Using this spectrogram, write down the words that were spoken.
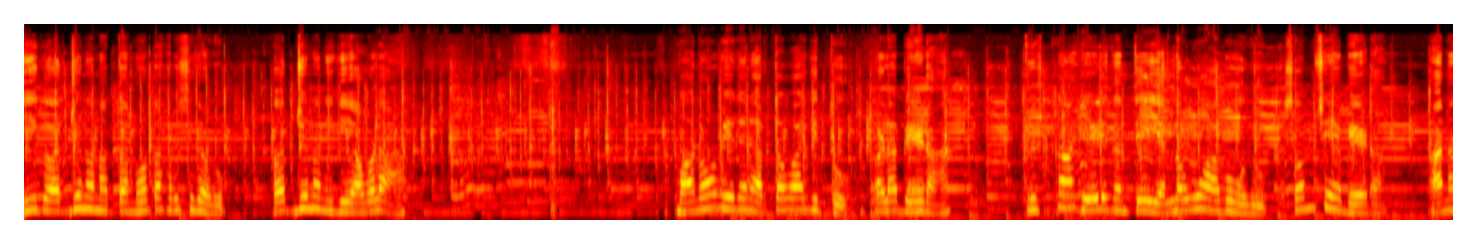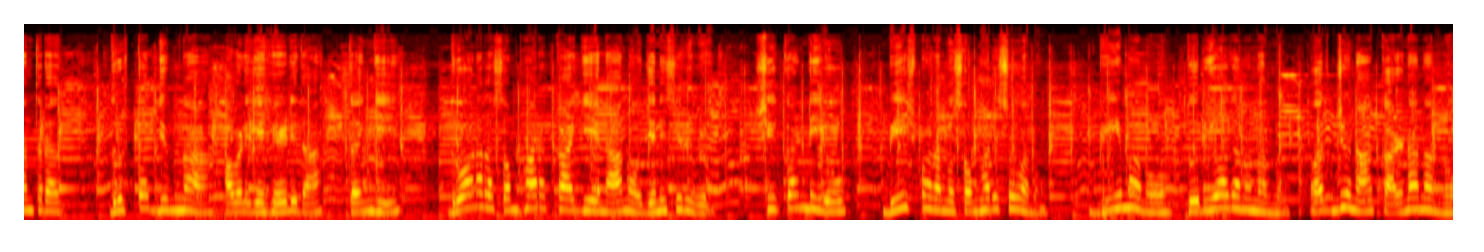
ಈಗ ಅರ್ಜುನನತ್ತ ನೋಟ ಹರಿಸಿದಳು. ಅರ್ಜುನನಿಗೆ ಅವಳ ಮನೋವೇದನೆ ಅರ್ಥವಾಗಿತ್ತು. ಅಳಬೇಡ. ಕೃಷ್ಣ ಹೇಳಿದಂತೆ ಎಲ್ಲವೂ ಆಗುವುದು. ಸಂಶಯ ಬೇಡ. ಅನಂತರ ದೃಷ್ಟದ್ಯುಮ್ನ ಅವಳಿಗೆ ಹೇಳಿದ, ತಂಗಿ, ದ್ರೋಣರ ಸಂಹಾರಕ್ಕಾಗಿಯೇ ನಾನು ಜನಿಸಿರುವೆ. ಶಿಖಂಡಿಯು ಭೀಷ್ಮನನ್ನು ಸಂಹರಿಸುವನು, ಭೀಮನು ದುರ್ಯೋಧನನನ್ನು, ಅರ್ಜುನ ಕರ್ಣನನ್ನು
